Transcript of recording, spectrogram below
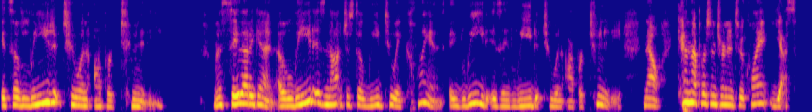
It's a lead to an opportunity. I'm going to say that again. A lead is not just a lead to a client. A lead is a lead to an opportunity. Now, can that person turn into a client? Yes.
